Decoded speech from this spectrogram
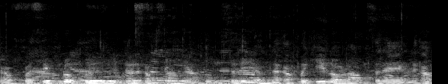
กับประสิบรบมือนะครับสาวงามทุ่งเสลี่ยมนะครับ เมื่อกี้เรารำแสดงนะครับ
